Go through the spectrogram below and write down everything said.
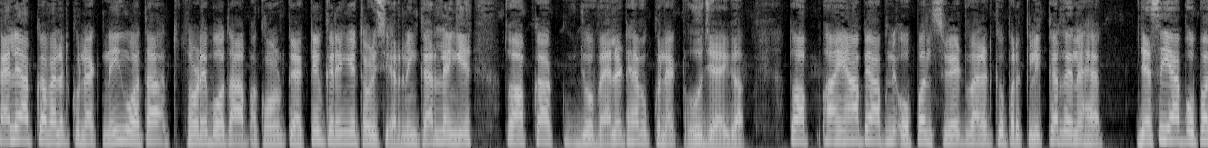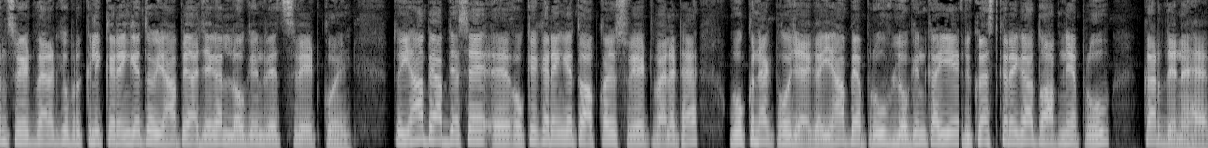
पहले आपका वैलेट कनेक्ट नहीं हुआ था तो थोड़े बहुत आप अकाउंट को एक्टिव करेंगे, थोड़ी सी अर्निंग कर लेंगे तो आपका जो वैलेट है वो कनेक्ट हो जाएगा। तो आप यहाँ पे आपने ओपन स्वेट वैलेट के ऊपर क्लिक कर देना है। जैसे ही आप ओपन स्वेट वैलेट के ऊपर क्लिक करेंगे तो यहाँ पे आ जाएगा लॉग इन विद स्वेट कोइन तो यहाँ पे आप जैसे ओके करेंगे तो आपका जो स्वेट वैलेट है, वो कनेक्ट हो जाएगा। यहाँ पे अप्रूव लॉगिन का ये रिक्वेस्ट करेगा तो आपने अप्रूव कर देना है।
